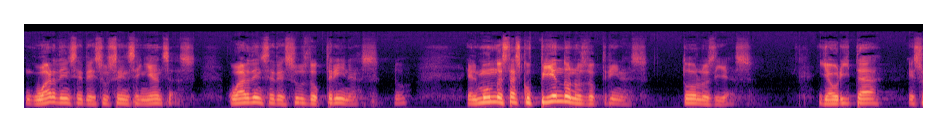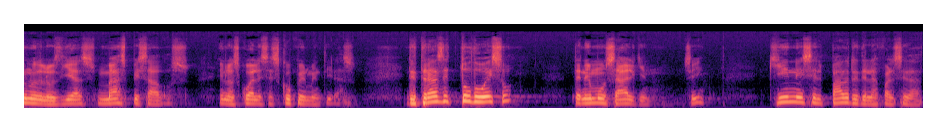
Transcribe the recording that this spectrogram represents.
guárdense de sus enseñanzas, guárdense de sus doctrinas. El mundo está escupiéndonos doctrinas todos los días. Y ahorita es uno de los días más pesados en los cuales se escupen mentiras. Detrás de todo eso tenemos a alguien, ¿sí? ¿Quién es el padre de la falsedad?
